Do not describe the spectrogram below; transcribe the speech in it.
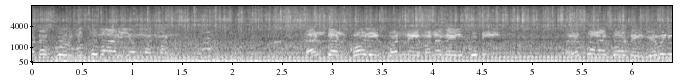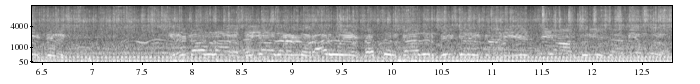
வடக்கூர் முத்துமாரியம்மன் மண் நண்பன் கோழி பண்ணை மணமேல் குடி ரத்தனக்கோட்டை ஜெமினிசில் இரண்டாவதாக பொய்யாதநல்லூர் ஆர்ஓஏ சப்தல் காதர் திருக்கலைக்காரி S T R Periyasamy Ambalam.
